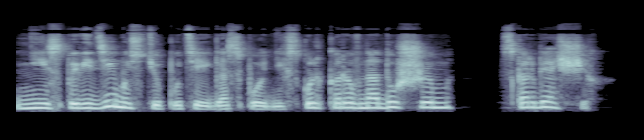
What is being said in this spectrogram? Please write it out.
неисповедимостью путей Господних, сколько равнодушием скорбящих.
